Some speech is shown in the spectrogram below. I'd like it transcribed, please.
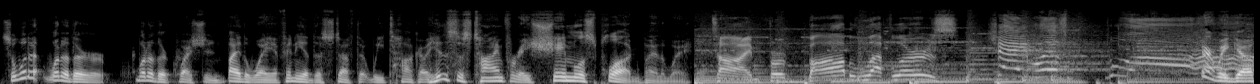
so what? What other? What other question? By the way, if any of the stuff that we talk about, this is time for a shameless plug. By the way, Time for Bob Leffler's Shameless Plug. There we go.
